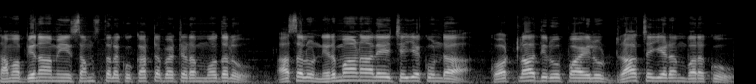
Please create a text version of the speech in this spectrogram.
తమ బినామీ సంస్థలకు కట్టబెట్టడం మొదలు అసలు నిర్మాణాలే చెయ్యకుండా కోట్లాది రూపాయలు డ్రా చెయ్యడం వరకు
